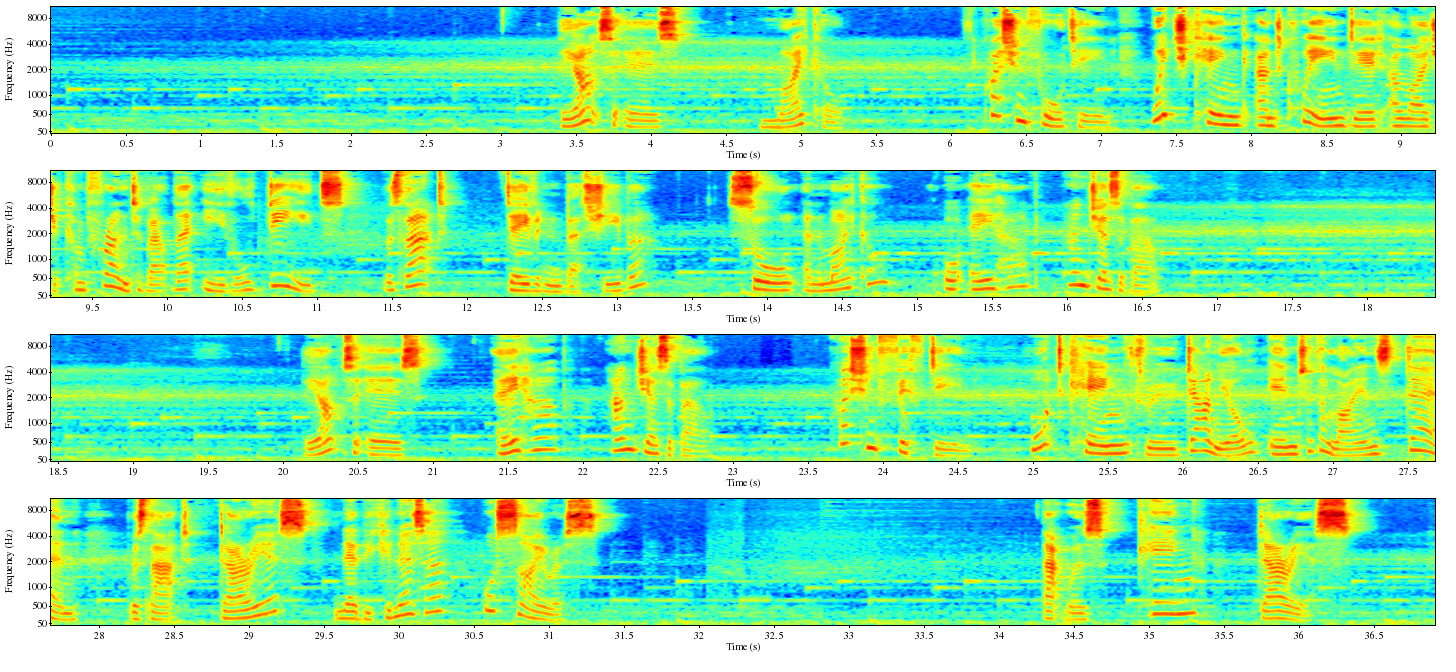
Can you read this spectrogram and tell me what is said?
The answer is Michal. Question 14. Which king and queen did Elijah confront about their evil deeds? Was that David and Bathsheba, Saul and Michal, or Ahab and Jezebel? The answer is Ahab and Jezebel. Question 15. What king threw Daniel into the lion's den? Was that Darius, Nebuchadnezzar, or Cyrus? That was King Darius.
